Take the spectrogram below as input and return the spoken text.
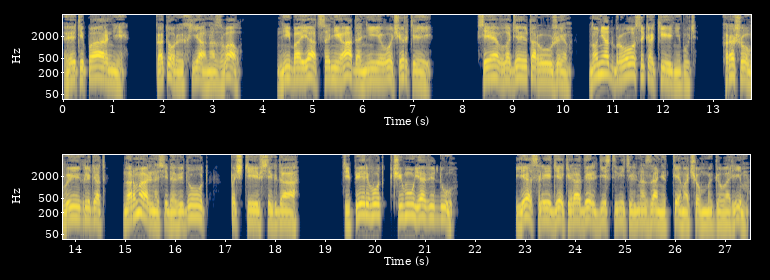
Эти парни, которых я назвал, не боятся ни ада, ни его чертей. Все владеют оружием, но не отбросы какие-нибудь. Хорошо выглядят, нормально себя ведут, почти всегда. Теперь вот к чему я веду. Если Декерадель действительно занят тем, о чем мы говорим,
